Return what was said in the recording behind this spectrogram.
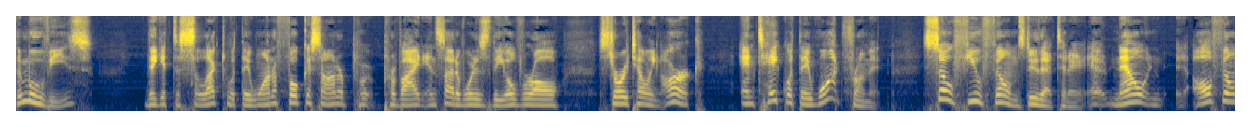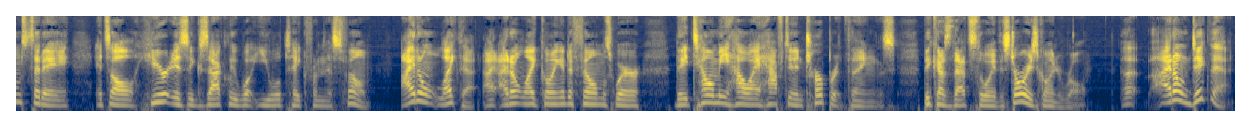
the movies, they get to select what they want to focus on or pr- provide inside of what is the overall storytelling arc and take what they want from it. So few films do that today. Uh, Now, all films today, it's all here is exactly what you will take from this film. I don't like that. I, I don't like going into films where they tell me how I have to interpret things because that's the way the story's going to roll. Uh, I don't dig that.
